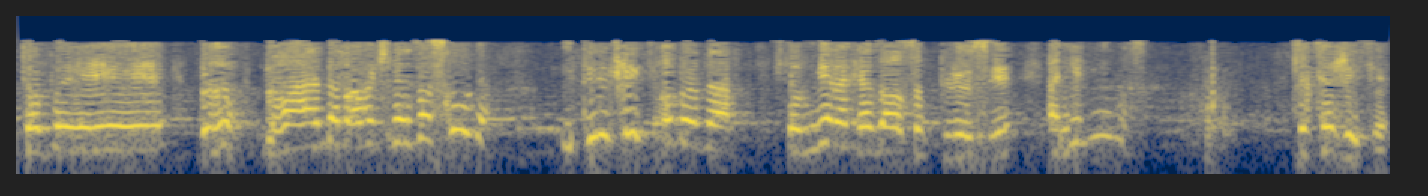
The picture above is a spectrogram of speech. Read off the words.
чтобы была добавочная заслуга. И перекрыть оба да, чтобы мир оказался в плюсе, а не в минусе. Скажите,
